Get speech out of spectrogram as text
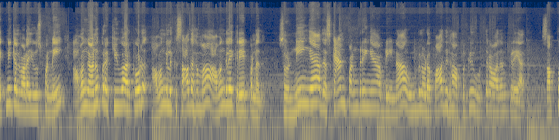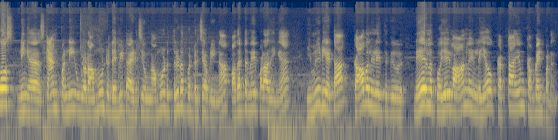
டெக்னிக்கல் வேடை யூஸ் பண்ணி அவங்க அனுப்புகிற கியூஆர் கோடு அவங்களுக்கு சாதகமாக அவங்களே கிரியேட் பண்ணது. ஸோ நீங்கள் அதை ஸ்கேன் பண்ணுறீங்க அப்படின்னா உங்களோட பாதுகாப்புக்கு உத்தரவாதம் கிடையாது. சப்போஸ் நீங்கள் ஸ்கேன் பண்ணி உங்களோட அமௌண்ட் டெபிட் ஆகிடுச்சு உங்கள் அமௌண்ட் திருடப்பட்டுருச்சு அப்படின்னா பதட்டமே படாதீங்க. இமீடியட்டாக காவல் நிலையத்துக்கு நேரில் போயோ இல்லை ஆன்லைன்லேயோ கட்டாயம் கம்ப்ளைண்ட் பண்ணுங்க.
